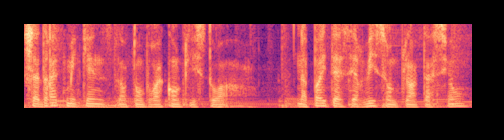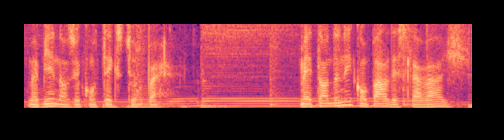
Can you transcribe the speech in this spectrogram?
Shadrach Mickens, dont on vous raconte l'histoire, n'a pas été asservi sur une plantation, mais bien dans un contexte urbain. Mais étant donné qu'on parle d'esclavage,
